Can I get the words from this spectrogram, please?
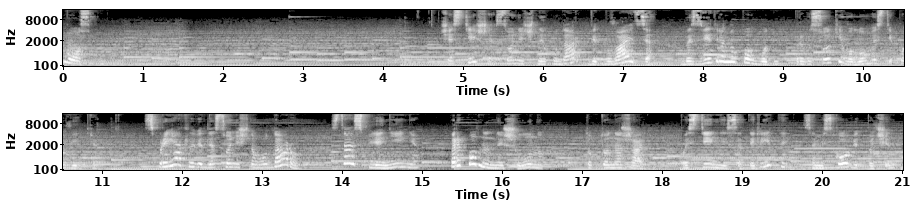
мозку. Частіше сонячний удар відбувається в безвітряну погоду при високій вологості повітря. Сприятливі для сонячного удару стан сп'яніння, переповнений шлунок, тобто, на жаль, постійні сателіти заміського відпочинку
